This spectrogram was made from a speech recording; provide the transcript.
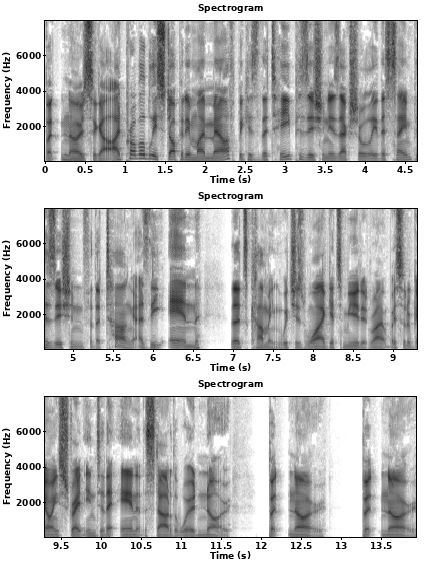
But no cigar. I'd probably stop it in my mouth because the T position is actually the same position for the tongue as the N that's coming, which is why it gets muted, right? We're sort of going straight into the N at the start of the word no. But no. But no.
